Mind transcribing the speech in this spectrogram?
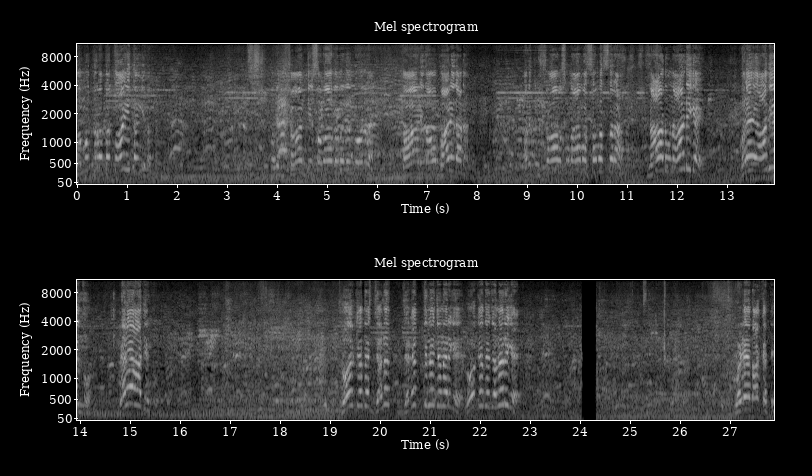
ಸಮುದ್ರದ ತಾಯಿ ತಂಗಿದ ಅದಕ್ಕೆ ಶಾಂತಿ ಸಮಾಧಾನದಿಂದ ಹೋದ್ರೆ ತಾಳಿದಾವ ಬಾಳಿದಾನ ಅದಕ್ಕೆ ವಿಶ್ವಾಸು ನಾಮ ಸಂವತ್ಸರ. ನಾಡು ನಾಡಿಗೆ ಮಳೆ ಆದೀತು, ಬೆಳೆ ಆದೀತು. ಲೋಕದ ಜನ, ಜಗತ್ತಿನ ಜನರಿಗೆ, ಲೋಕದ ಜನರಿಗೆ ಒಳ್ಳೇದಾಕತಿ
